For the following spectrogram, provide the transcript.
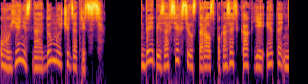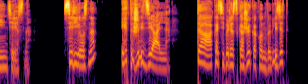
«О, я не знаю, думаю, чуть за тридцать». Дебби изо всех сил старалась показать, как ей это неинтересно. «Серьезно? Это же идеально! Так, а теперь расскажи, как он выглядит.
